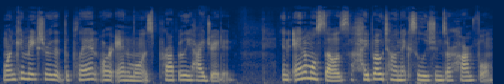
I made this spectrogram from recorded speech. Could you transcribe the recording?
one can make sure that the plant or animal is properly hydrated. In animal cells, hypotonic solutions are harmful,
